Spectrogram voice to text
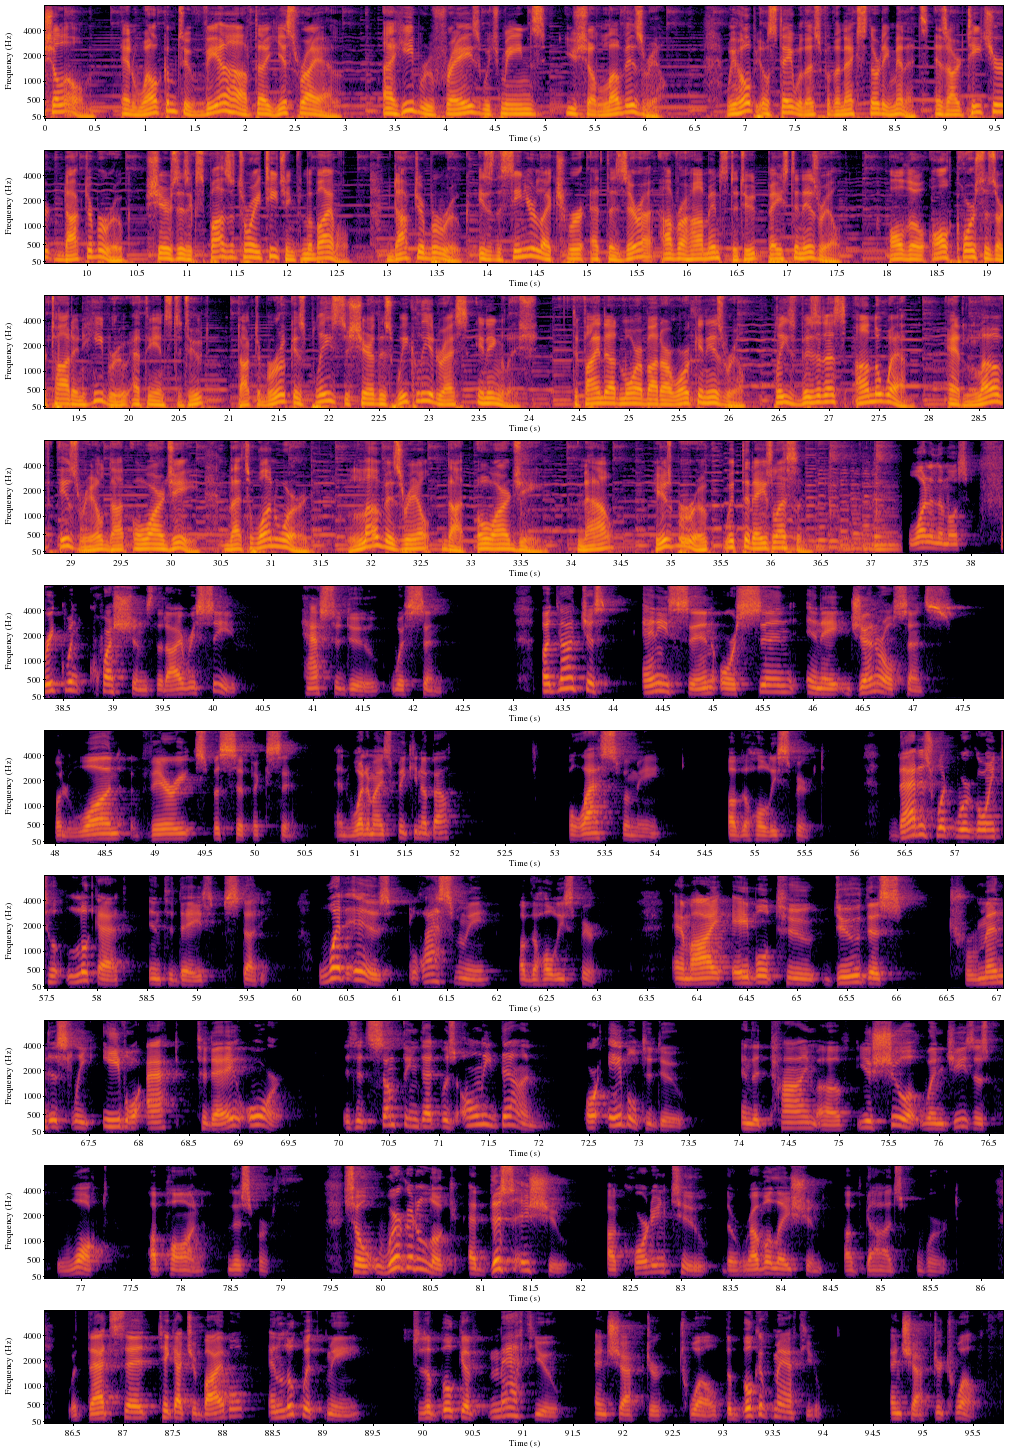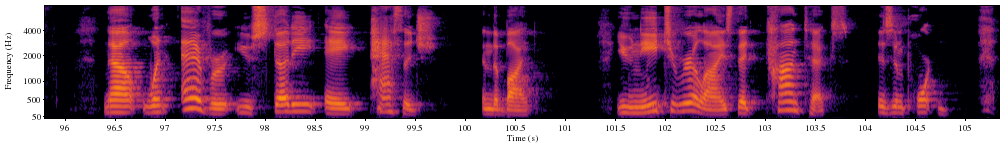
Shalom, and welcome to Via V'ahavta Yisrael, a Hebrew phrase which means you shall love Israel. We hope you'll stay with us for the next 30 minutes as our teacher, Dr. Baruch, shares his expository teaching from the Bible. Dr. Baruch is the senior lecturer at the Zera Avraham Institute based in Israel. Although all courses are taught in Hebrew at the Institute, Dr. Baruch is pleased to share this weekly address in English. To find out more about our work in Israel, please visit us on the web at loveisrael.org. That's one word, loveisrael.org. Now, here's Baruch with today's lesson. One of the most frequent questions that I receive has to do with sin. But not just any sin or sin in a general sense, but one very specific sin. And what am I speaking about? Blasphemy of the Holy Spirit. That is what we're going to look at in today's study. What is blasphemy of the Holy Spirit? Am I able to do this tremendously evil act today, or is it something that was only done or able to do in the time of Yeshua when Jesus walked upon this earth? So, we're going to look at this issue according to the revelation of God's Word. With that said, take out your Bible and look with me to the book of Matthew and chapter 12. The book of Matthew and chapter 12. Now, whenever you study a passage in the Bible, you need to realize that context is important.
